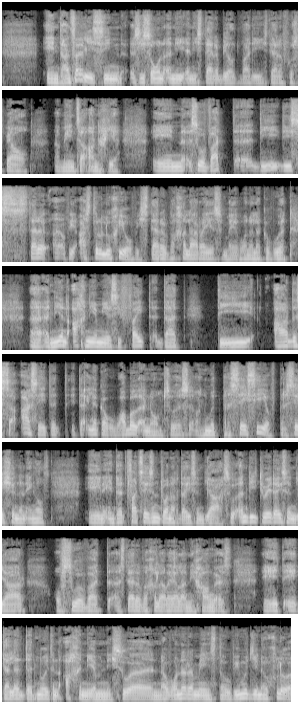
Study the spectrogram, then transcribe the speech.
En dan sal jy sien is die son in die in die sterrebeeld wat die sterre voorspel uh, mense aangee. En so wat uh, die die sterre of die astrologie of die sterrewiggelary is vir my 'n wonderlike woord. Uh, nie in ag neem jy is die feit dat die aarde se as het het, het eintlik 'n wobble in hom soos ons noem dit precessie of precession in Engels en en dit vat 26000 jaar. So in die 2000 jaar of so wat 'n sterrewiggelary aan die gang is, het het hulle dit nooit in ag geneem nie. So nou wonder 'n mens nou wie moet jy nou glo?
